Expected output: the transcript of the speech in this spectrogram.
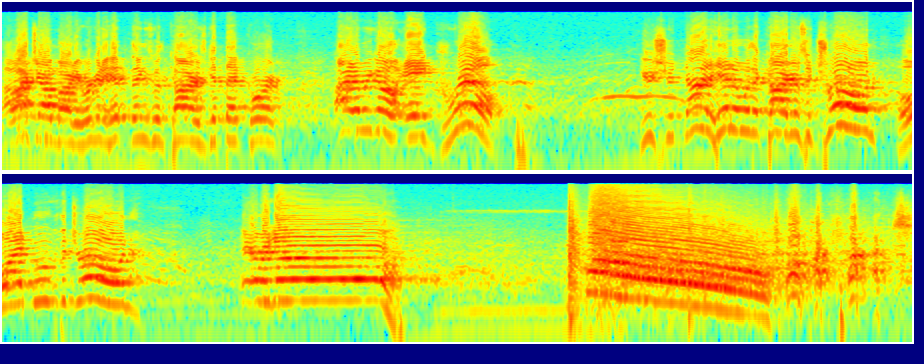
Now watch out, Marty. We're going to hit things with cars. Get that cord. All right, here we go. A grill. You should not hit it with a car. There's a drone. Oh, I'd move the drone. Here we go. Whoa! Oh my gosh.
